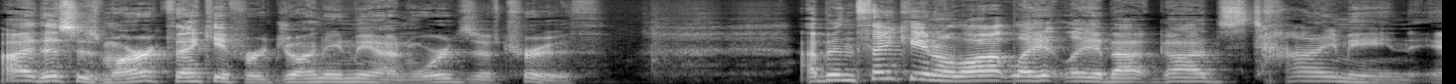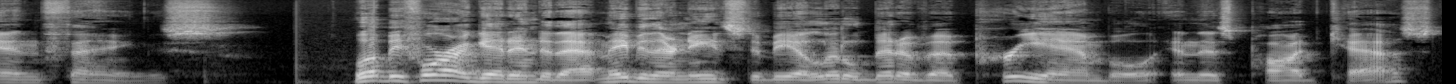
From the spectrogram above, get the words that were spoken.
Hi, this is Mark. Thank you for joining me on Words of Truth. I've been thinking a lot lately about God's timing in things. Well, before I get into that, maybe there needs to be a little bit of a preamble in this podcast.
